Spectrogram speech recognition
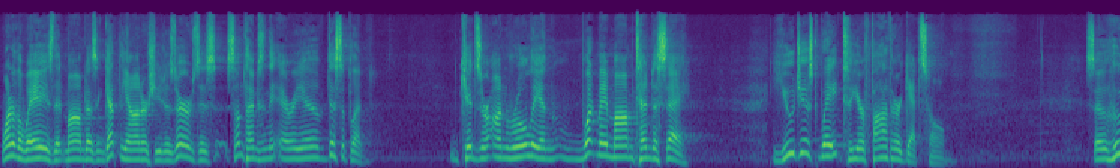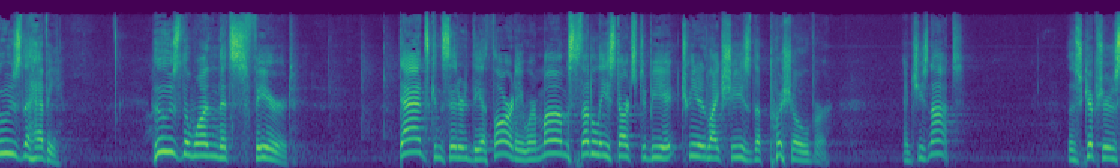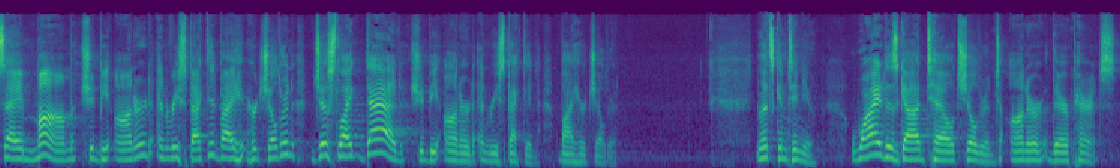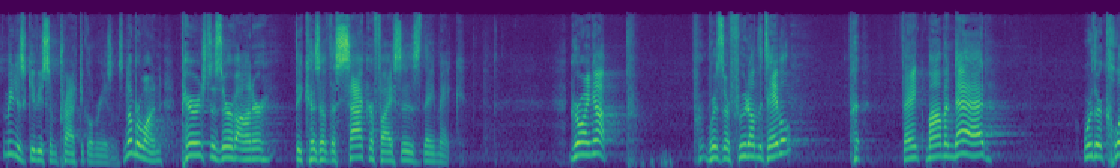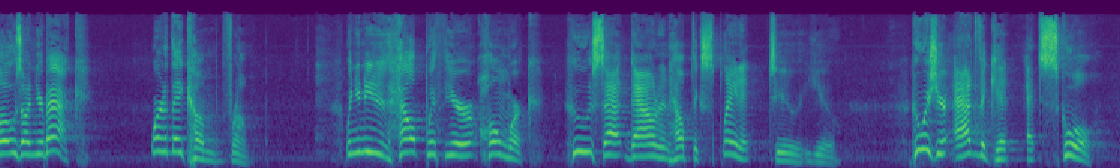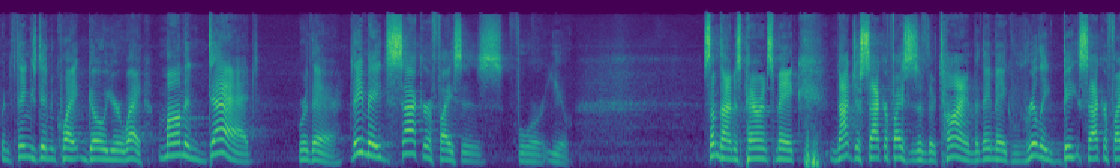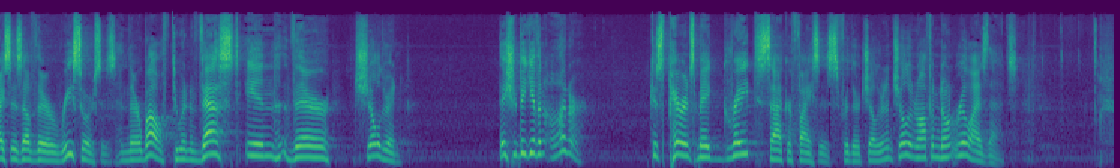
One of the ways that mom doesn't get the honor she deserves is sometimes in the area of discipline. Kids are unruly, and what may mom tend to say? You just wait till your father gets home. So, who's the heavy? Who's the one that's feared? Dad's considered the authority, where mom subtly starts to be treated like she's the pushover, and she's not. The scriptures say mom should be honored and respected by her children, just like dad should be honored and respected by her children. Now let's continue. Why does God tell children to honor their parents? Let me just give you some practical reasons. Number one, parents deserve honor because of the sacrifices they make. Growing up, was there food on the table? Thank mom and dad. Were there clothes on your back? Where did they come from? When you needed help with your homework, who sat down and helped explain it to you? Who was your advocate at school when things didn't quite go your way? Mom and dad were there. They made sacrifices for you. Sometimes parents make not just sacrifices of their time, but they make really big sacrifices of their resources and their wealth to invest in their children. They should be given honor because parents make great sacrifices for their children, and children often don't realize that.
